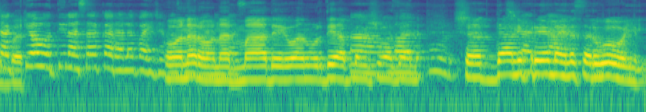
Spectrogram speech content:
शक्य होतील असं करायला पाहिजे होणार होणार. महादेवांवरती आपला विश्वास आहे. श्रद्धा आणि प्रेम आहे ना सर्व होईल.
